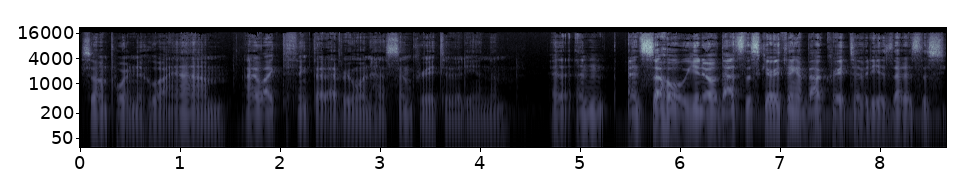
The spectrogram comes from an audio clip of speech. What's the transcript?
so important to who I am. I like to think that everyone has some creativity in them. And, and and so you know that's the scary thing about creativity is that it's this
